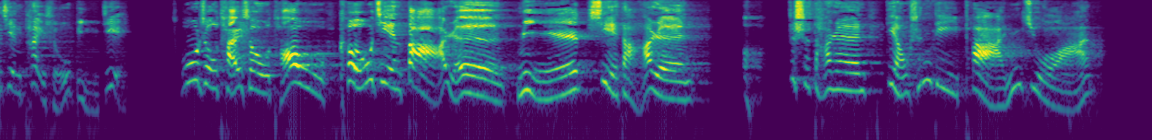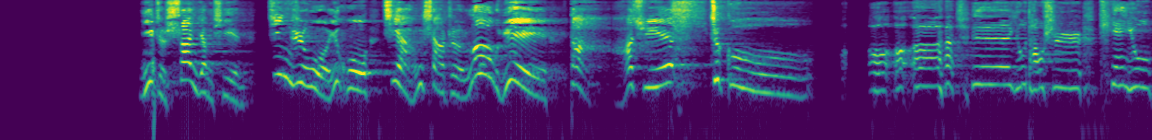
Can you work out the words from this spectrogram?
阳县太守禀见。滁州太守陶武叩见大人，免谢大人。哦，这是大人调升的判卷。你这山阳县今日为何降下这漏月大雪？这个，哦哦哦呃，有道是天有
